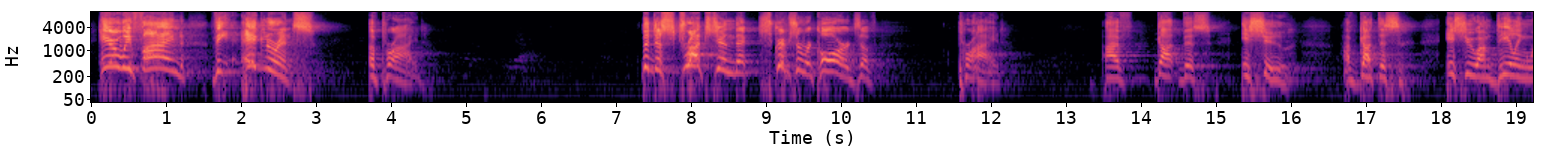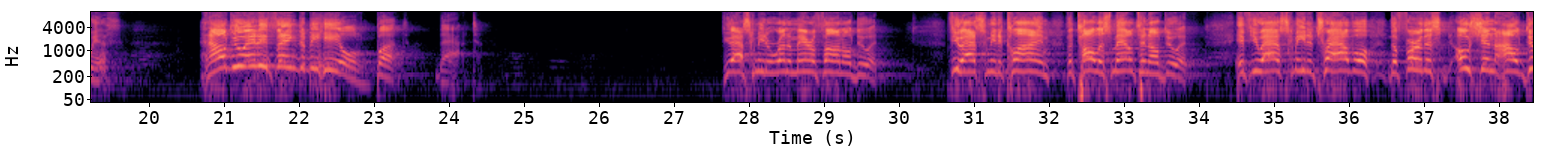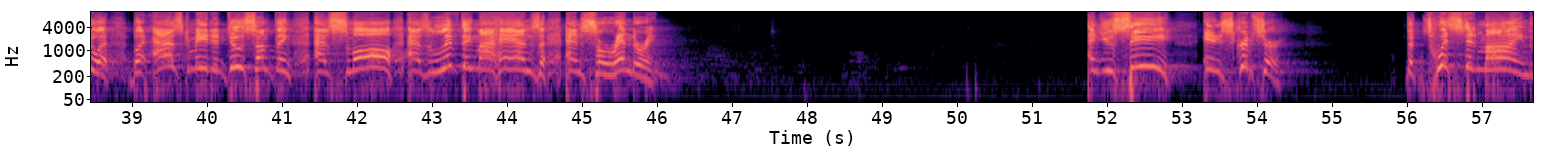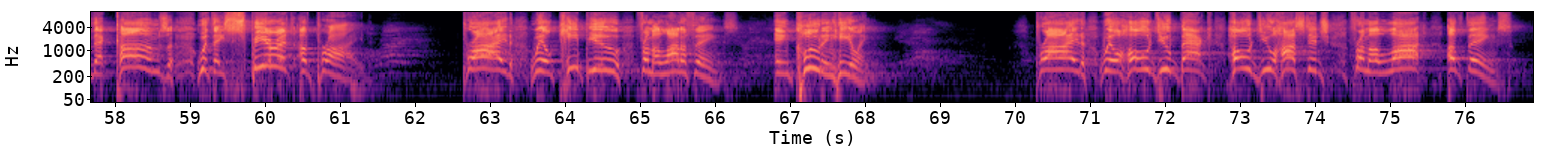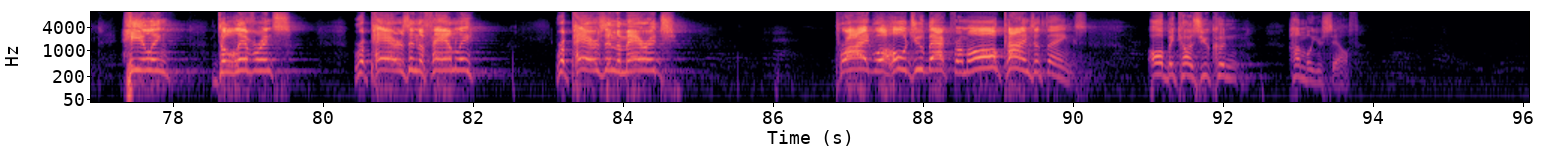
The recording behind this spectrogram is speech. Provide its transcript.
Here we find the ignorance of pride. The destruction that Scripture records of pride. I've got this issue. I've got this issue I'm dealing with. And I'll do anything to be healed but that. If you ask me to run a marathon, I'll do it. If you ask me to climb the tallest mountain, I'll do it. If you ask me to travel the furthest ocean, I'll do it. But ask me to do something as small as lifting my hands and surrendering. And you see in Scripture the twisted mind that comes with a spirit of pride. Pride will keep you from a lot of things, including healing. Pride will hold you back, hold you hostage from a lot of things healing, deliverance, repairs in the family, repairs in the marriage. Pride will hold you back from all kinds of things, all because you couldn't humble yourself.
